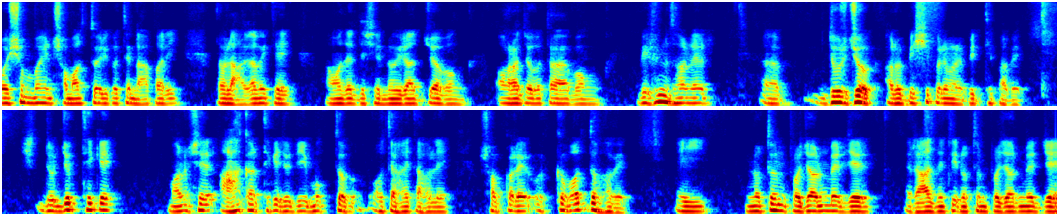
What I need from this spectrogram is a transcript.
বৈষম্যহীন সমাজ তৈরি করতে না পারি, তাহলে আগামীতে আমাদের দেশের নৈরাজ্য এবং অরাজকতা এবং বিভিন্ন ধরনের দুর্যোগ আরও বেশি পরিমাণে বৃদ্ধি পাবে। দুর্যোগ থেকে মানুষের আহাকার থেকে যদি মুক্ত হতে হয় তাহলে সকলের ঐক্যবদ্ধভাবে এই নতুন প্রজন্মের যে রাজনীতি, নতুন প্রজন্মের যে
